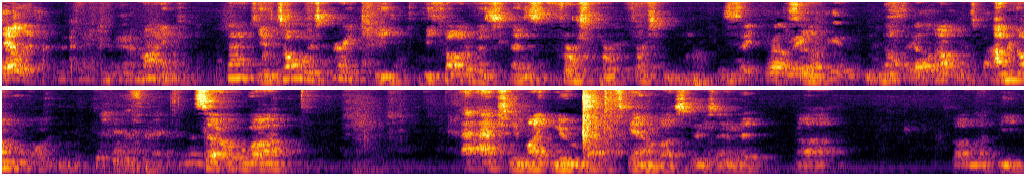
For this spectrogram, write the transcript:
Nailed it. Mike, thank you. It's always great to be, be thought of as, as the first, per- first one. Well, I So, mean, no, no, I'm number one. So, uh, actually, Mike knew about Scambusters and that, uh, I'd be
